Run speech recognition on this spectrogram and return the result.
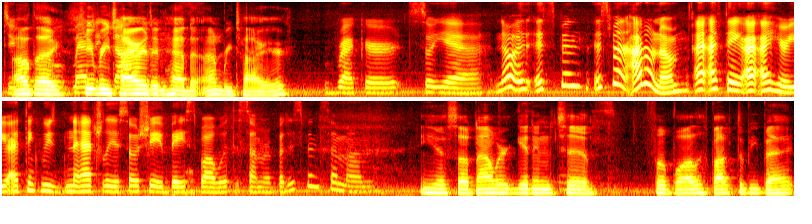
Duke Although she retired and had to unretire. Record. So yeah, no, it, it's been it's been. I don't know. I, I think I, I hear you. I think we naturally associate baseball with the summer, but it's been some um. Yeah, so now we're getting to football is about to be back.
